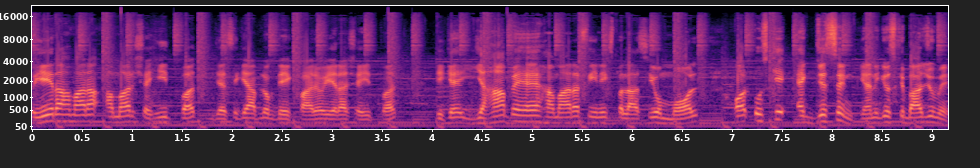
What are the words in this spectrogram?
तो ये रहा हमारा अमर शहीद पथ, जैसे कि आप लोग देख पा रहे हो, ये रहा शहीद पथ, ठीक है? यहाँ पे है हमारा फिनिक्स पलासियो मॉल और उसके एडजेसेंट यानी कि उसके बाजू में,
